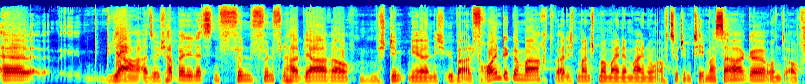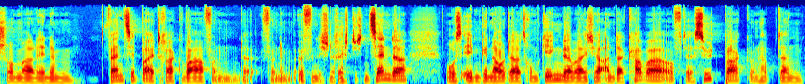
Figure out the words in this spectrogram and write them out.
äh, ja, also ich habe ja die letzten fünf, fünfeinhalb Jahre auch bestimmt mir nicht überall Freunde gemacht, weil ich manchmal meine Meinung auch zu dem Thema sage und auch schon mal in einem Fernsehbeitrag war von, der, von einem öffentlichen rechtlichen Sender, wo es eben genau darum ging. Da war ich ja undercover auf der Südback und habe dann.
